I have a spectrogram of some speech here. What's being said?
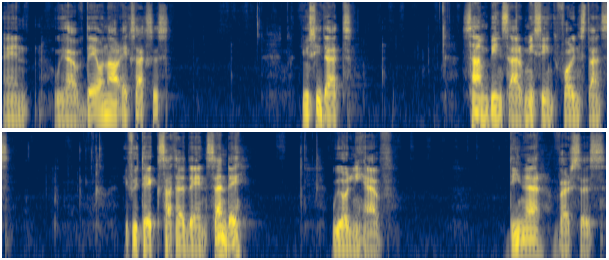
And we have day on our x-axis you see that some beans are missing for instance. If you take Saturday and Sunday we only have dinner versus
